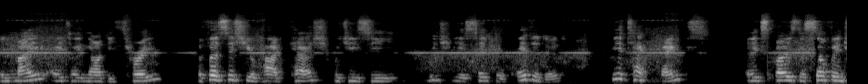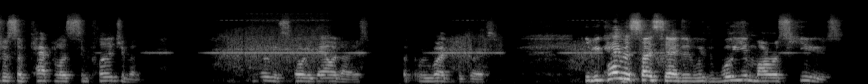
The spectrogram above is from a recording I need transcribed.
In May 1893, the first issue of Hard Cash, which the which he is said to have edited, he attacked banks and exposed the self-interest of capitalists and clergymen. Really story nowadays, but we won't digress. He became associated with William Morris Hughes,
